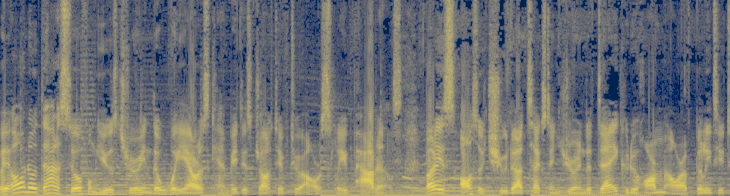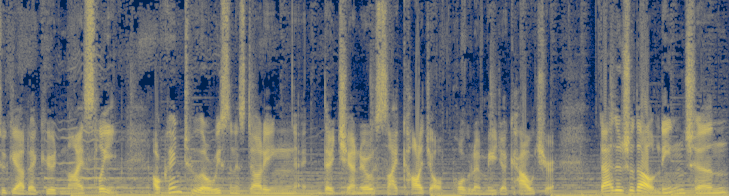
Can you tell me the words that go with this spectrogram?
We all know that cell phone use during the wee hours can be destructive to our sleep patterns, but it's also true that texting during the day could harm our ability to get a good night's sleep. According to a recent study in the general psychology of popular media culture. 大家都知道，凌晨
